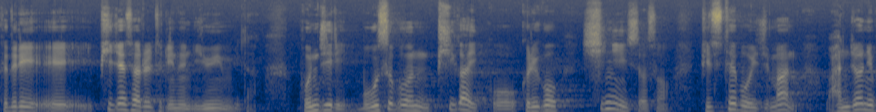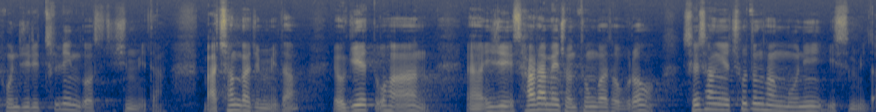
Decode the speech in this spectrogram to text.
그들이 피 제사를 드리는 이유입니다. 본질이 모습은 피가 있고 그리고 신이 있어서 비슷해 보이지만 완전히 본질이 틀린 것입니다. 마찬가지입니다. 여기에 또한 이제 사람의 전통과 더불어 세상의 초등학문이 있습니다.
